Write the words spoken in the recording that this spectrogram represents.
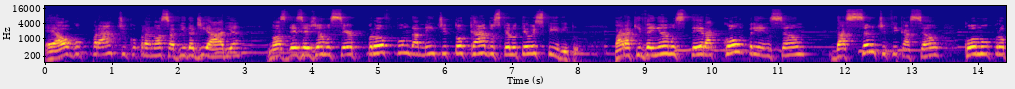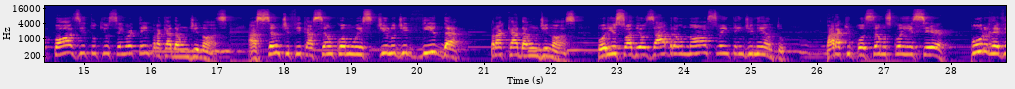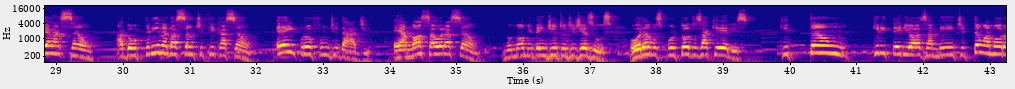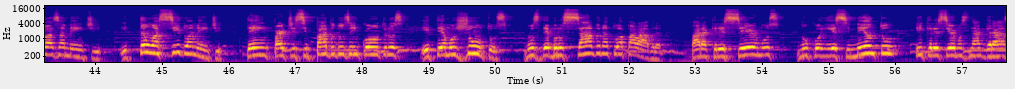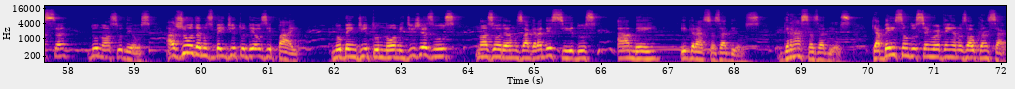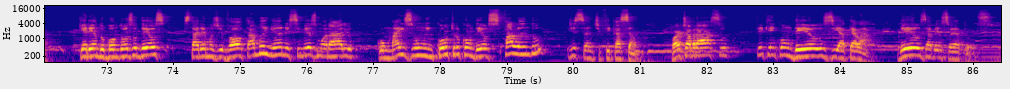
é algo prático para a nossa vida diária, nós desejamos ser profundamente tocados pelo Teu Espírito, para que venhamos ter a compreensão da santificação como o propósito que o Senhor tem para cada um de nós. A santificação como um estilo de vida para cada um de nós. Por isso, ó Deus, abra o nosso entendimento para que possamos conhecer por revelação a doutrina da santificação em profundidade. É a nossa oração, no nome bendito de Jesus. Oramos por todos aqueles que tão criteriosamente, tão amorosamente e tão assiduamente têm participado dos encontros e temos juntos nos debruçado na tua palavra para crescermos no conhecimento e crescermos na graça do nosso Deus. Ajuda-nos, bendito Deus e Pai. No bendito nome de Jesus, nós oramos agradecidos. Amém. E graças a Deus. Graças a Deus. Que a bênção do Senhor venha nos alcançar. Querendo o bondoso Deus, estaremos de volta amanhã nesse mesmo horário com mais um encontro com Deus falando de santificação. Forte abraço Fiquem com Deus e até lá. Deus abençoe a todos.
